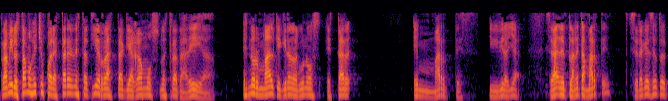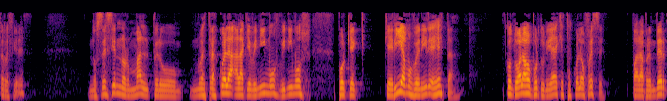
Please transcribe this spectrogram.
Ramiro, estamos hechos para estar en esta tierra hasta que hagamos nuestra tarea. Es normal que quieran algunos estar en Martes y vivir allá. ¿Será en el planeta Marte? ¿Será que a eso te, te refieres? No sé si es normal, pero nuestra escuela a la que venimos, vinimos porque queríamos venir es esta, con todas las oportunidades que esta escuela ofrece para aprender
